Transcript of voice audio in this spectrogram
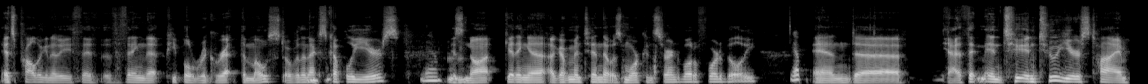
it's probably going to be the, the thing that people regret the most over the next couple of years Yeah. is Mhm. not getting a, a government in that was more concerned about affordability. Yep. And uh, yeah, I think in two in two years' time,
